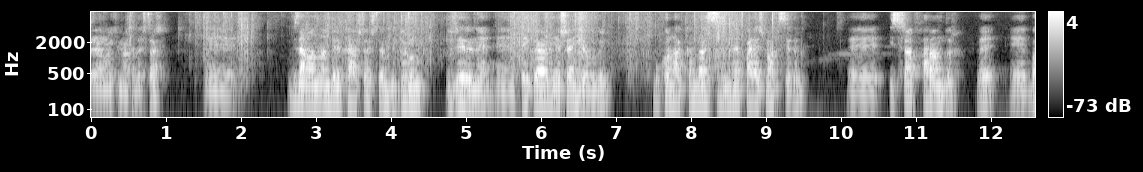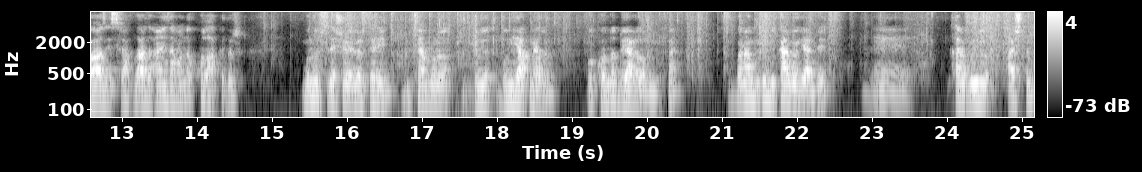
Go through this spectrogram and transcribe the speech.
Selamünaleyküm arkadaşlar. Ee, bir zamandan beri karşılaştığım bir durum üzerine e, tekrarını yaşayınca bugün bu konu hakkında sizinle paylaşmak istedim. Ee, israf haramdır ve e, bazı israflar da aynı zamanda kul hakkıdır. Bunu size şöyle göstereyim. Lütfen bunu bunu yapmayalım. Bu konuda duyarlı olun lütfen. Bana bugün bir kargo geldi. Ee, kargoyu açtım.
